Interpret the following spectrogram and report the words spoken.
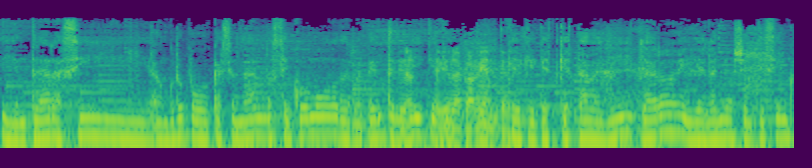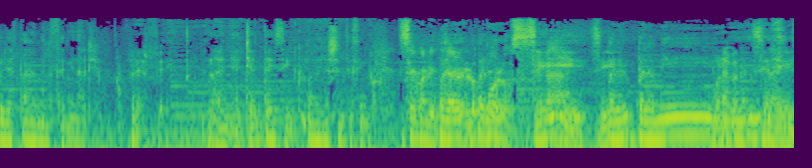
y entrar así a un grupo vocacional, no sé cómo, de repente Te dio- vi que, que, que- que- que estaba allí, claro, y el año 85 ya estaba en el seminario, Perfecto. En el año 85. el año 85. Se conectaron Para- los para- polos. Sí, Ah, sí. Para, para mí. Una conexión ahí,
